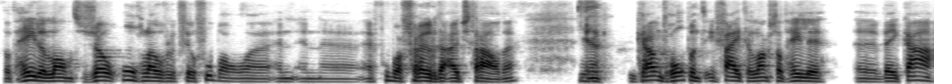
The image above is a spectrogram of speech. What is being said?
dat hele land zo ongelooflijk veel voetbal eh, en, en, en voetbalvreugde uitstraalde. ja. Groundhoppend in feite langs dat hele WK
